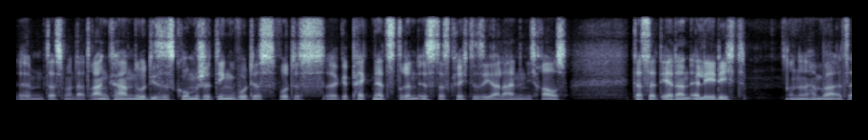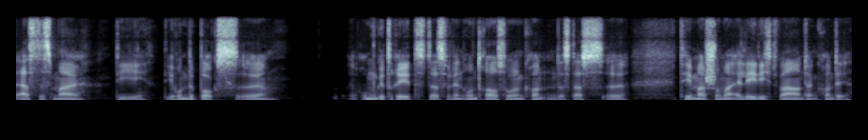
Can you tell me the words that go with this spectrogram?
ähm, dass man da dran kam. Nur dieses komische Ding, wo das, wo das äh, Gepäcknetz drin ist, das kriegte sie alleine nicht raus. Das hat er dann erledigt. Und dann haben wir als erstes mal die, die Hundebox äh, umgedreht, dass wir den Hund rausholen konnten, dass das äh, Thema schon mal erledigt war und dann konnte,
